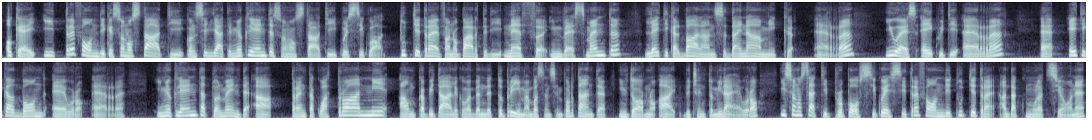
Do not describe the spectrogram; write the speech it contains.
Ok, i tre fondi che sono stati consigliati al mio cliente sono stati questi qua. Tutti e tre fanno parte di NEF Investment, l'Ethical Balance Dynamic R, US Equity R è Ethical Bond Euro R. Il mio cliente attualmente ha 34 anni, ha un capitale, come abbiamo detto prima, abbastanza importante, intorno ai 200.000 euro. Gli sono stati proposti questi tre fondi, tutti e tre ad accumulazione,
